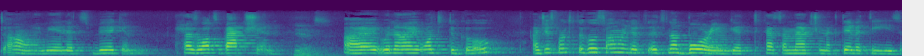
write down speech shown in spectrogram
town. I mean, it's big and has lots of action. Yes. I when I wanted to go, I just wanted to go somewhere that it's not boring. It has some action activities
